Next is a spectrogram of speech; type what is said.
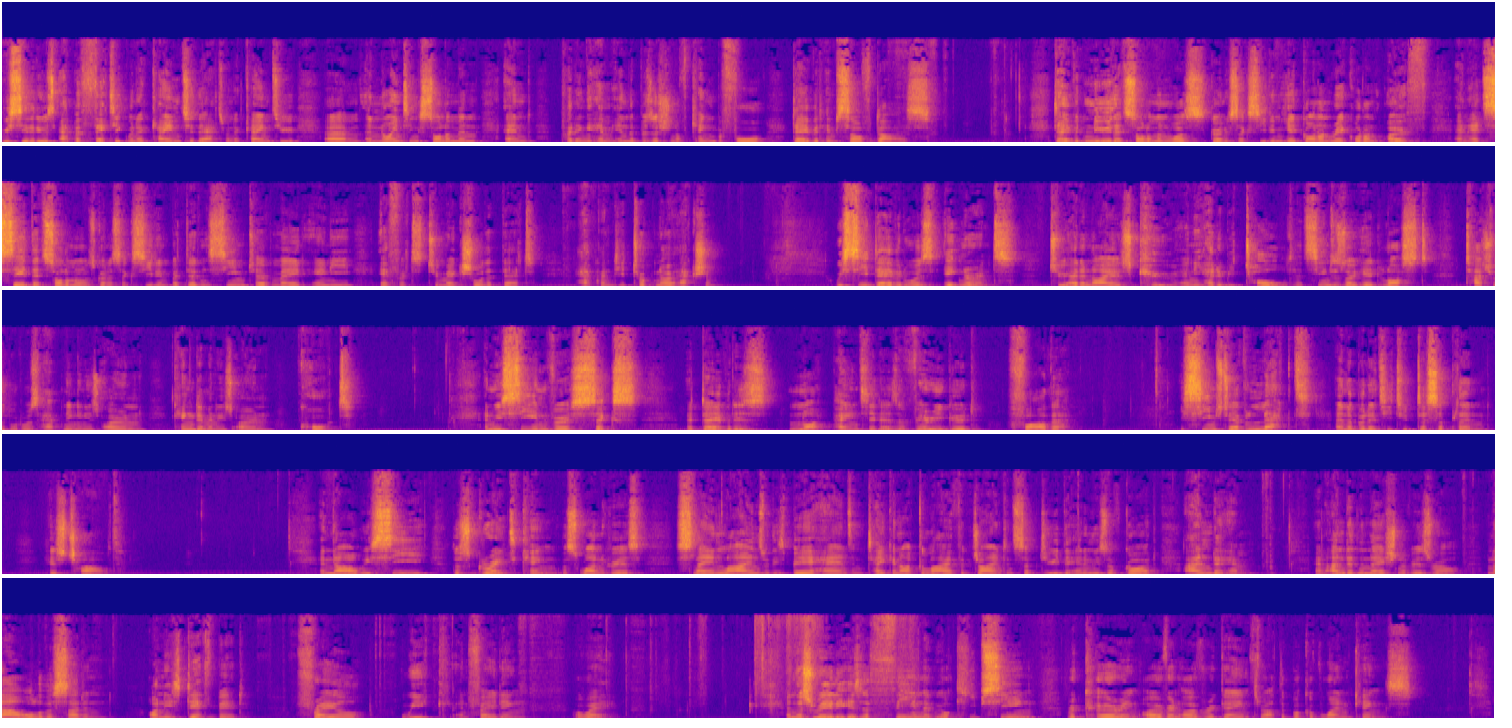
We see that he was apathetic when it came to that, when it came to um, anointing Solomon and putting him in the position of king before David himself dies. David knew that Solomon was going to succeed him. He had gone on record on oath and had said that Solomon was going to succeed him, but didn't seem to have made any effort to make sure that that happened. He took no action we see David was ignorant to Adonijah's coup and he had to be told. It seems as though he had lost touch with what was happening in his own kingdom, in his own court. And we see in verse 6 that David is not painted as a very good father. He seems to have lacked an ability to discipline his child. And now we see this great king, this one who has slain lions with his bare hands and taken out Goliath the giant and subdued the enemies of God under him and under the nation of Israel, now all of a sudden on his deathbed, frail, weak, and fading away. And this really is a theme that we'll keep seeing recurring over and over again throughout the book of 1 Kings.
